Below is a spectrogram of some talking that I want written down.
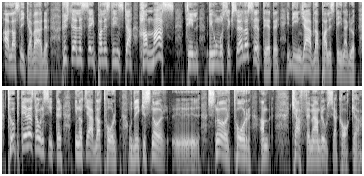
Allas lika värde. Hur ställer sig palestinska Hamas till de homosexuellas rättigheter i din jävla Palestinagrupp? Ta upp det nästa gång ni sitter i något jävla torp och dricker snör, eh, snörtorr kaffe med ambrosiakaka.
